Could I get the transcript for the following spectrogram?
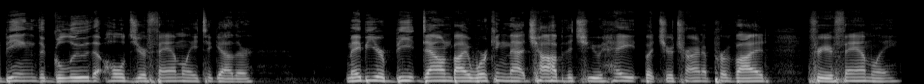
being the glue that holds your family together. Maybe you're beat down by working that job that you hate, but you're trying to provide for your family.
